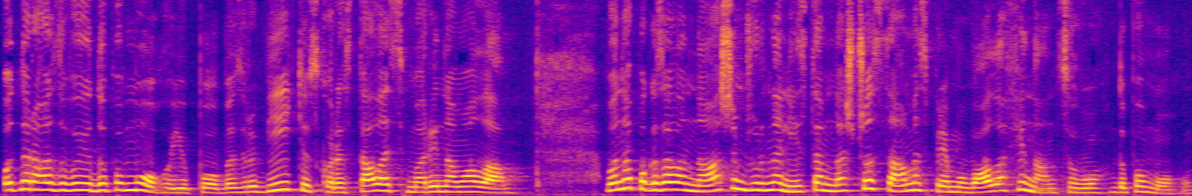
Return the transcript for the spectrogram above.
Одноразовою допомогою по безробіттю скористалась Марина Мала. Вона показала нашим журналістам, на що саме спрямувала фінансову допомогу.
